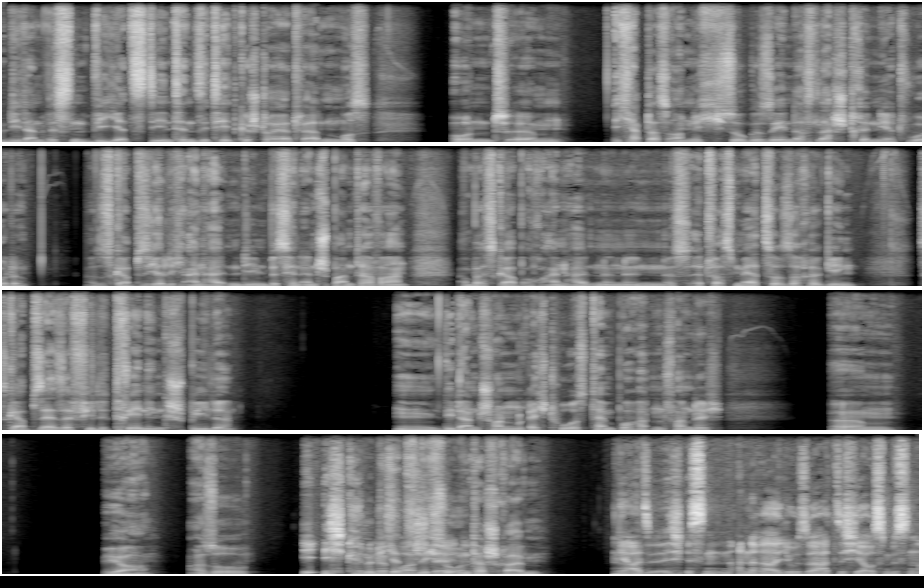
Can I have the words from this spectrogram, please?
die dann wissen, wie jetzt die Intensität gesteuert werden muss. Und ähm, ich habe das auch nicht so gesehen, dass Lasch trainiert wurde. Also es gab sicherlich Einheiten, die ein bisschen entspannter waren, aber es gab auch Einheiten, in denen es etwas mehr zur Sache ging. Es gab sehr, sehr viele Trainingsspiele, die dann schon ein recht hohes Tempo hatten, fand ich. Ähm, ja, also ich könnte würde ich jetzt nicht so unterschreiben. Ja, also ich, ist ein anderer User hat sich hier aus ein bisschen,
